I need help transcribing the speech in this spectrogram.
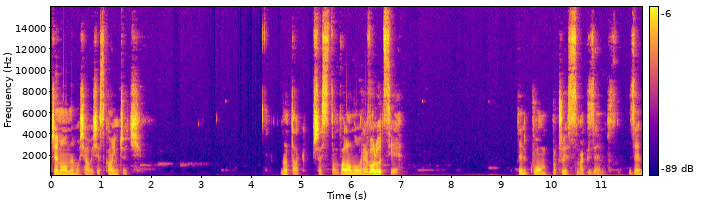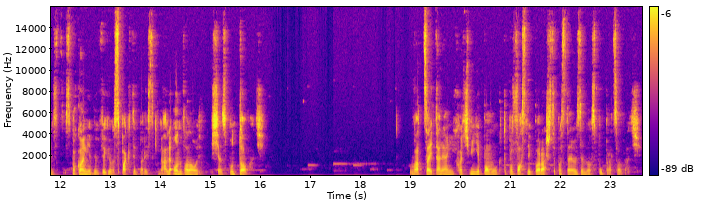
Czemu one musiały się skończyć? No tak, przez tą waloną rewolucję. Ten głąb poczuje smak zemst, zemsty. Spokojnie bym wygrał z paktem paryskim, ale on wolał się zbuntować. Władca Italiani, choć mi nie pomógł, to po własnej porażce postanowił ze mną współpracować.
